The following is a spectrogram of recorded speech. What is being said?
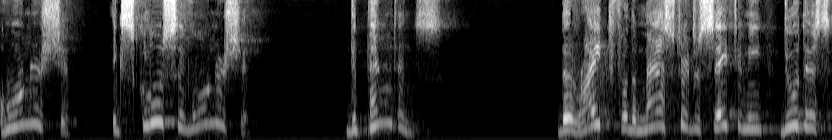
ownership, exclusive ownership, dependence. The right for the master to say to me, Do this,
